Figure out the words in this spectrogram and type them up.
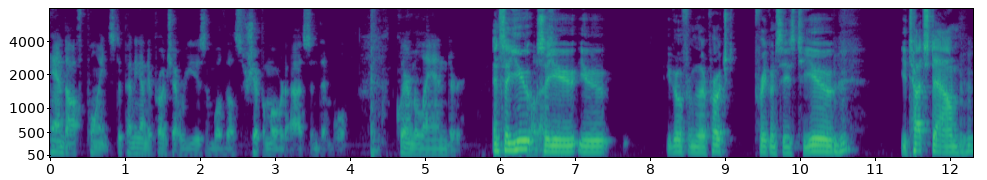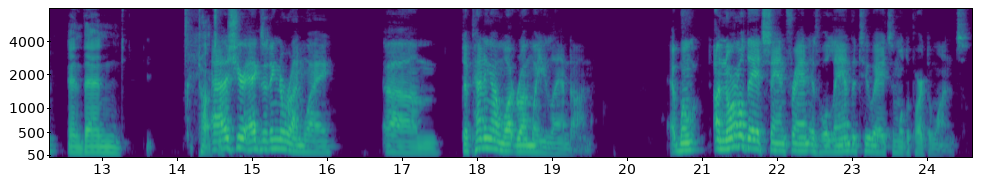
handoff points depending on the approach that we're using. Well, they'll ship them over to us, and then we'll clear them to land or And so you, so you, you, you go from the approach frequencies to you, Mhm. you touch down, Mhm. and then talk to as you're exiting the runway, um, depending on what runway you land on. When a normal day at San Fran is we'll land the two eights and we'll depart the ones.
